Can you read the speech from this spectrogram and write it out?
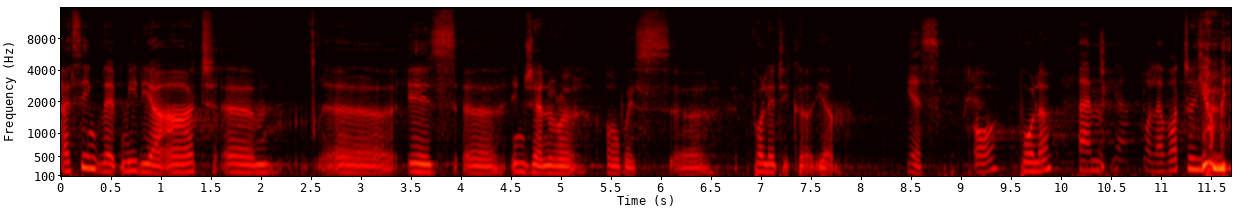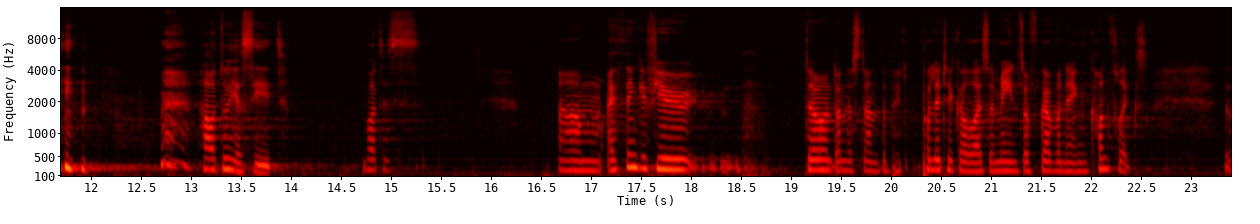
I think that media art um, is, uh, in general, always uh, political, yeah. Yes. Or, Pola? Um, yeah, Pola, what do you mean? How do you see it? What is Um, I think if you don't understand the p- political as a means of governing conflicts, the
